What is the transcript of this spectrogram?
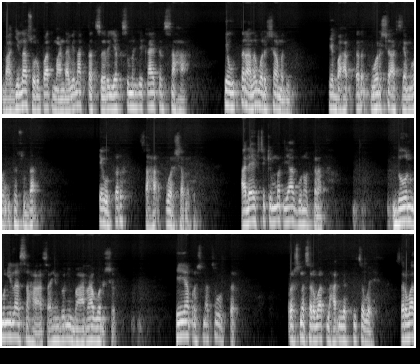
भागीला स्वरूपात मांडावे लागतात सर. यक्स म्हणजे काय? तर सहा. हे उत्तर आलं वर्षामध्ये. हे बहात्तर वर्ष असल्यामुळं इथं सुद्धा हे उत्तर सहा वर्षामध्ये. आल्या किंमत या गुणोत्तरात. दोन गुणीला सहा असा हे बारा वर्ष. हे या प्रश्नाचं उत्तर. प्रश्न सर्वात लहान व्यक्तीचं वय. सर्वात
